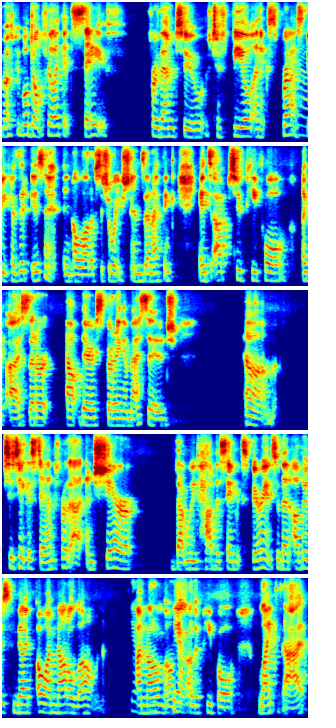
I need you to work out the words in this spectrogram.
most people don't feel like it's safe for them to to feel and express yeah. because it isn't in a lot of situations and i think it's up to people like us that are out there spreading a message um, to take a stand for that and share that we've had the same experience so then others can be like oh i'm not alone yeah. i'm not alone yeah. with other people like that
